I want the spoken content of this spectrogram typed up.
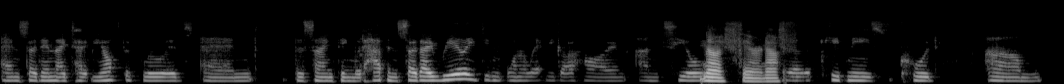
and so then they take me off the fluids and the same thing would happen. So they really didn't want to let me go home until no, fair enough. The kidneys could, um,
